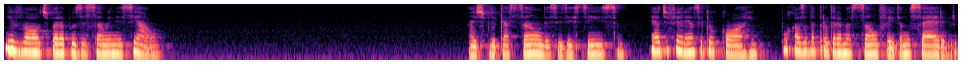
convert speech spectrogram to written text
E volte para a posição inicial. A explicação desse exercício é a diferença que ocorre por causa da programação feita no cérebro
